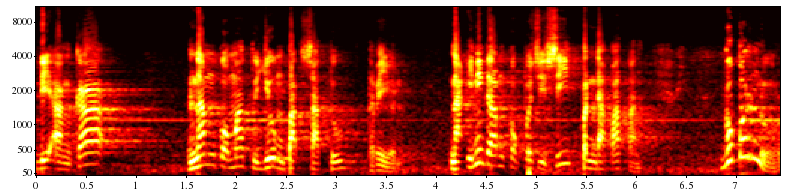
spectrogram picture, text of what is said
di angka 6,741 triliun. Nah, ini dalam komposisi pendapatan. Gubernur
